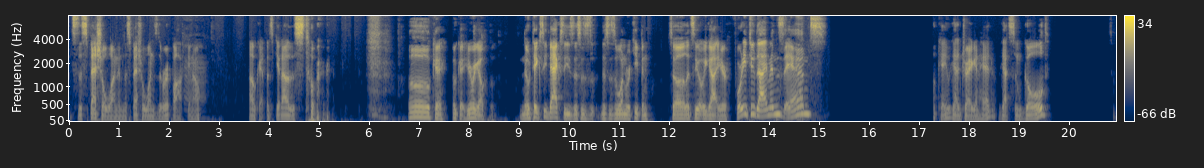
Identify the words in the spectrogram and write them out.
it's the special one, and the special one's the ripoff. You know. Okay, let's get out of the store. Okay, okay, here we go. No takesy backsies. This is this is the one we're keeping. So let's see what we got here. 42 diamonds and Okay, we got a dragon head. We got some gold. Some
